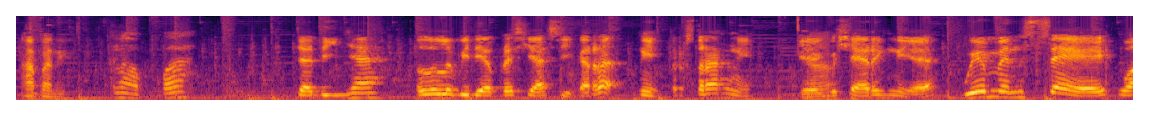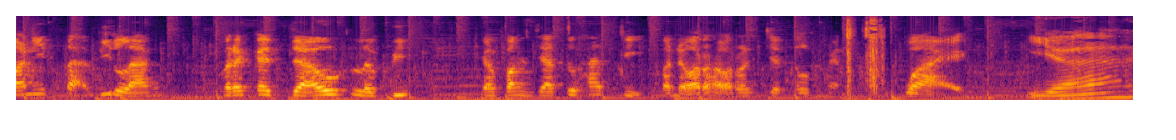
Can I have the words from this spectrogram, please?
apa nih Kenapa jadinya lu lebih diapresiasi? Karena nih terus terang nih, ya gue sharing nih ya. Women say wanita bilang mereka jauh lebih gampang jatuh hati pada orang-orang gentleman. Why? Iya,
